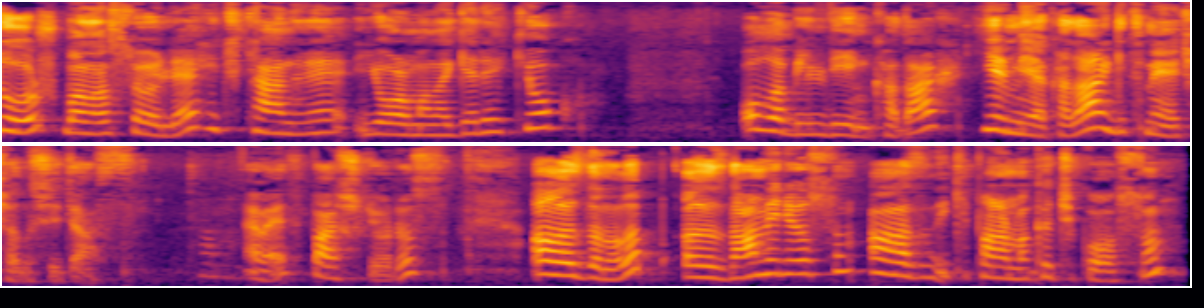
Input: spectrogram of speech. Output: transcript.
dur bana söyle. Hiç kendini yormana gerek yok. Olabildiğin kadar 20'ye kadar gitmeye çalışacağız. Tamam. Evet başlıyoruz. Ağızdan alıp ağızdan veriyorsun. Ağzın iki parmak açık olsun.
